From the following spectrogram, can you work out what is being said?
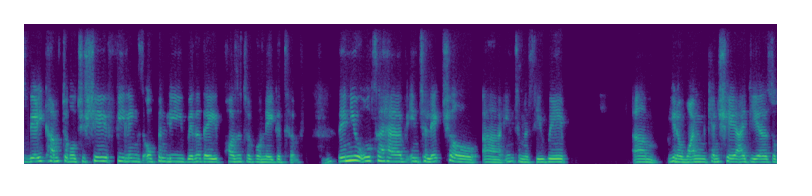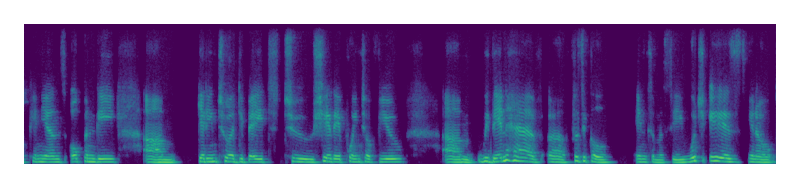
very comfortable to share feelings openly, whether they're positive or negative. Mm-hmm. Then you also have intellectual uh, intimacy where um, you know, one can share ideas, opinions openly, um, get into a debate to share their point of view. Um, we then have uh, physical intimacy, which is, you know,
